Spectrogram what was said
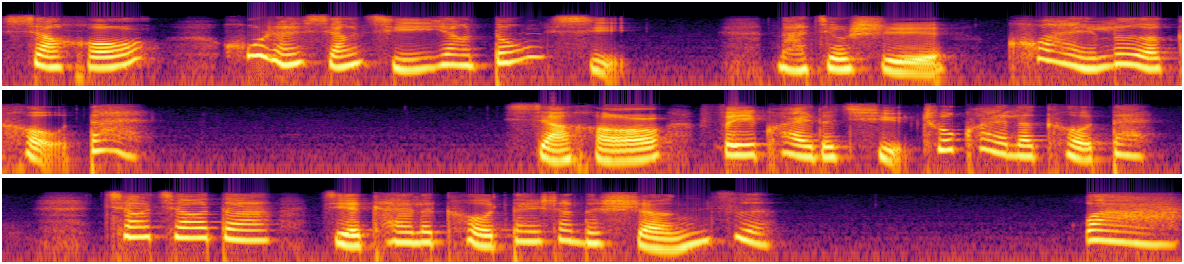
小猴忽然想起一样东西，那就是快乐口袋。小猴飞快地取出快乐口袋，悄悄地解开了口袋上的绳子。哇！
